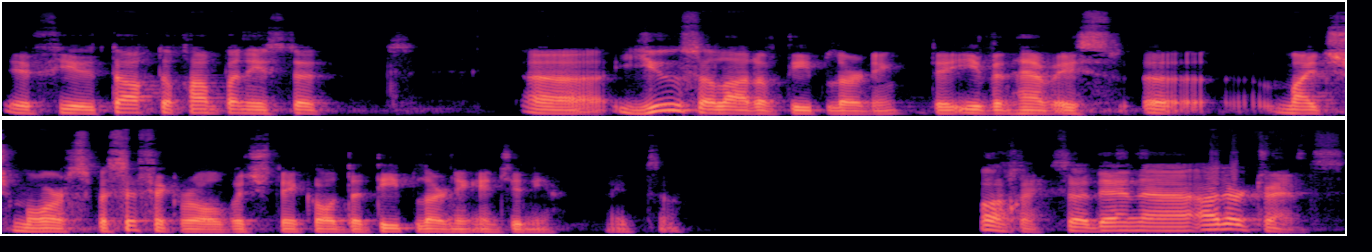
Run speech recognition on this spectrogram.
if you talk to companies that uh, use a lot of deep learning, they even have a uh, much more specific role, which they call the deep learning engineer. Right. So, okay. So then uh, other trends.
